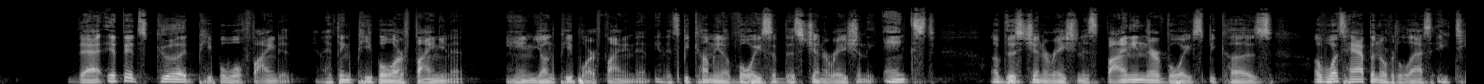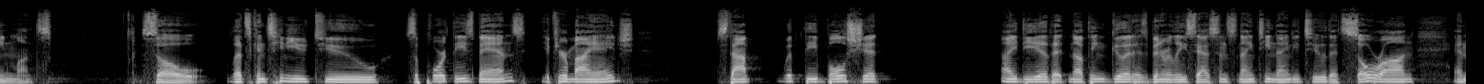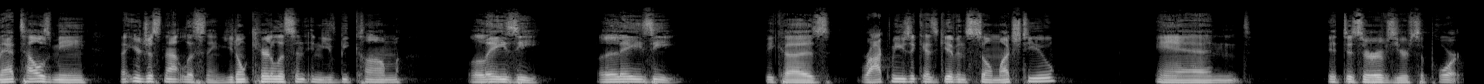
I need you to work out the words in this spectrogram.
that if it's good, people will find it. And I think people are finding it, and young people are finding it. And it's becoming a voice of this generation. The angst of this generation is finding their voice because of what's happened over the last 18 months. So let's continue to support these bands. If you're my age, stop with the bullshit idea that nothing good has been released since 1992. That's so wrong. And that tells me that you're just not listening. You don't care to listen and you've become lazy. Lazy. Because rock music has given so much to you and it deserves your support.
